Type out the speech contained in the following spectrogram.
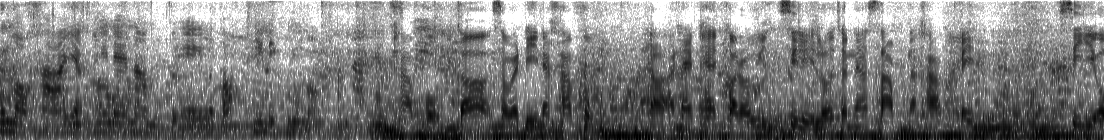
คุณหมอคะอยากให้แนะนำตัวเองแล้วก็คลินิกคุณหมอค่ะครับผมก็สวัสดีนะครับผมเอ่อนายแพทย์กรวินสิริโรจนทรัพย์นะครับ เป็น CEO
